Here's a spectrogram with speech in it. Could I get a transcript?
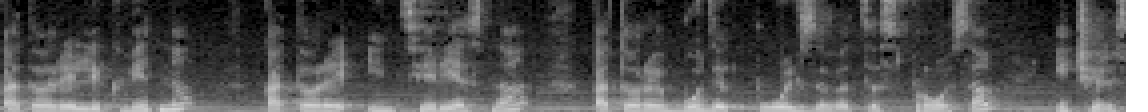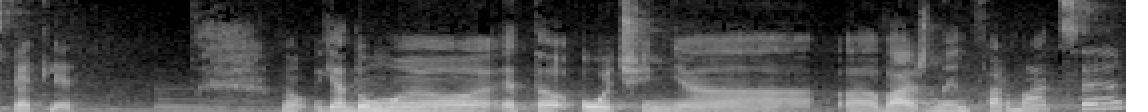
которая ликвидна, которая интересна, которая будет пользоваться спросом и через 5 лет. Ну, я думаю, это очень э, э, важная информация.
